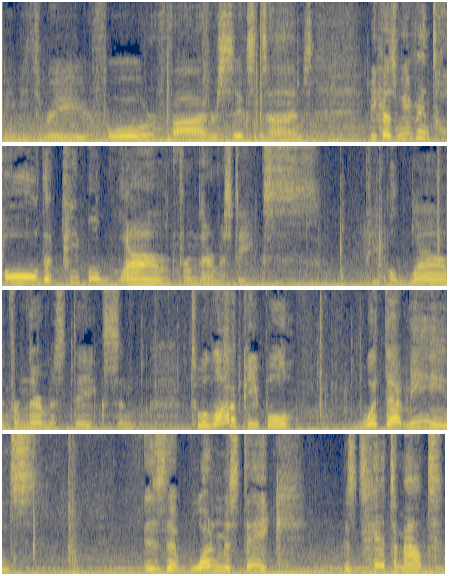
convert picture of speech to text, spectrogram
maybe three or four or five or six times because we've been told that people learn from their mistakes. People learn from their mistakes. And to a lot of people, what that means is that one mistake is tantamount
